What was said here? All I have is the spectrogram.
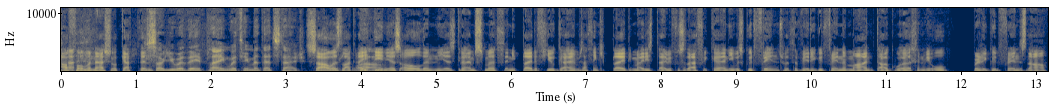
our former national captain. So you were there playing with him at that stage? So I was like Wow. 18 years old, and here's Graeme Smith, and he played a few games. I think he played, he made his debut for South Africa, and he was good friends with a very good friend of mine, Doug Worth, and we're all pretty good friends now.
